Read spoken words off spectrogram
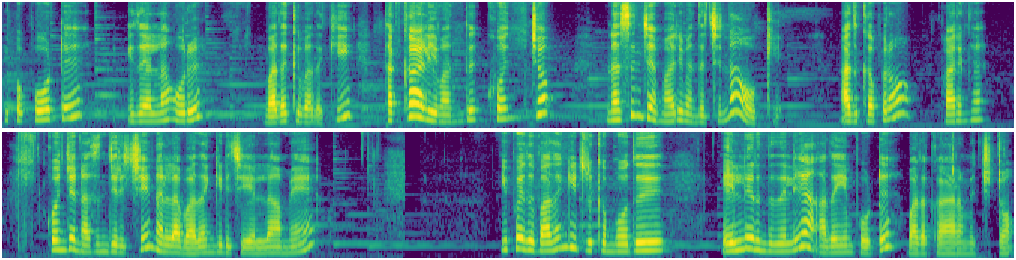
இப்போ போட்டு இதெல்லாம் ஒரு வதக்கு வதக்கி தக்காளி வந்து கொஞ்சம் நசிஞ்ச மாதிரி வந்துச்சுன்னா ஓகே. அதுக்கப்புறம் பாருங்கள் கொஞ்சம் நசிஞ்சிருச்சு நல்லா வதங்கிடுச்சு எல்லாமே. இப்போ இது வதங்கிட்டு இருக்கும்போது எள் இருந்தது இல்லையா? அதையும் போட்டு வதக்க ஆரம்பிச்சிட்டோம்.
